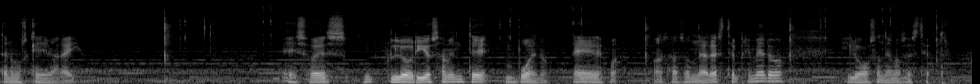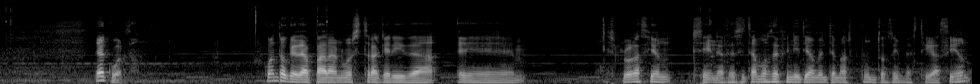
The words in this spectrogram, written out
tenemos que llegar ahí. Eso es gloriosamente bueno. Eh, bueno, vamos a sondear este primero y luego sondeamos este otro. De acuerdo. ¿Cuánto queda para nuestra querida eh, exploración? Sí, necesitamos definitivamente más puntos de investigación.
